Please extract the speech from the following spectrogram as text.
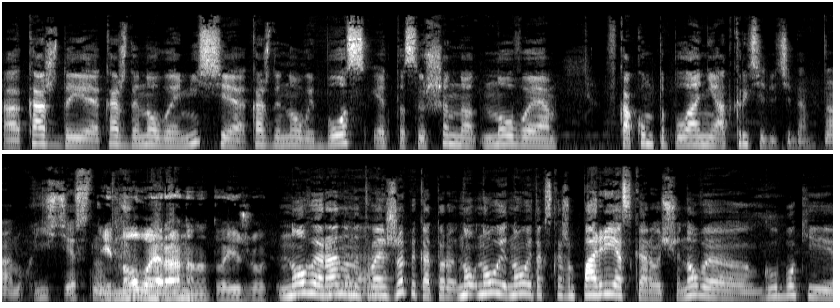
Uh, каждая, каждая новая миссия, каждый новый босс это совершенно новая в каком-то плане открытие для тебя. А, ну, естественно. И новая рана на твоей жопе. Новая рана да. на твоей жопе, которая... Ну, новый, новый, так скажем, порез, короче. Новый глубокий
